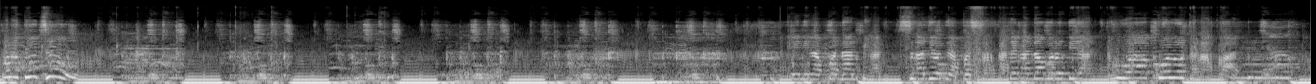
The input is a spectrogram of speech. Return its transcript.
27 Inilah penantian selanjutnya. Peserta dengan nomor undian 28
